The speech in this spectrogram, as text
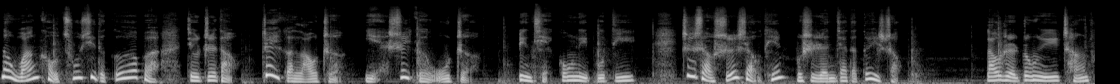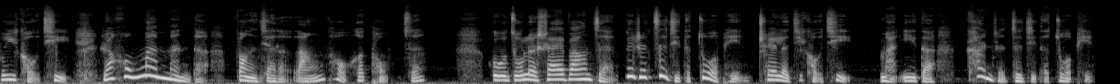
那碗口粗细的胳膊，就知道这个老者也是一个武者，并且功力不低，至少石小天不是人家的对手。老者终于长出一口气，然后慢慢的放下了榔头和筒子，鼓足了腮帮子，对着自己的作品吹了几口气，满意的看着自己的作品。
